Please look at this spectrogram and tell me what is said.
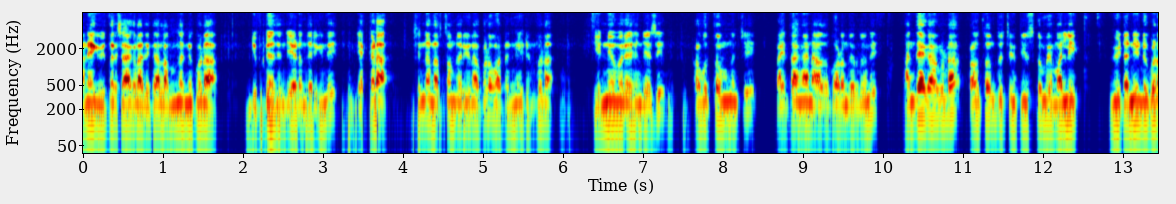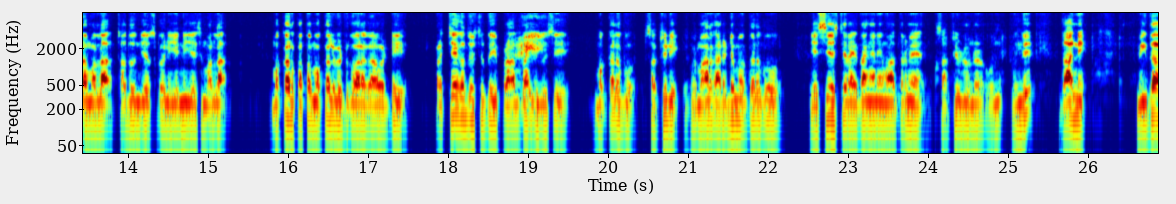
అనేక ఇతర శాఖల అధికారులు అందరినీ కూడా డిప్యుటేషన్ చేయడం జరిగింది. ఎక్కడ చిన్న నష్టం జరిగినా కూడా వాటన్నిటిని కూడా ఎన్యూమరేషన్ చేసి ప్రభుత్వం నుంచి రైతాంగాన్ని ఆదుకోవడం జరుగుతుంది. అంతేకాకుండా ప్రభుత్వం దృష్టికి తీసుకొని మళ్ళీ వీటన్నింటి కూడా మళ్ళీ చదువు చేసుకొని ఇవన్నీ చేసి మళ్ళీ మొక్కలు కొత్త మొక్కలు పెట్టుకోవాలి కాబట్టి ప్రత్యేక దృష్టితో ఈ ప్రాంతాన్ని చూసి మొక్కలకు సబ్సిడీ ఇప్పుడు మాలకు అరటి మొక్కలకు ఎస్సీ ఎస్టీ రైతాంగానికి మాత్రమే సబ్సిడీ ఉంది. దాన్ని మిగతా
